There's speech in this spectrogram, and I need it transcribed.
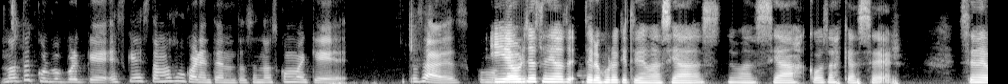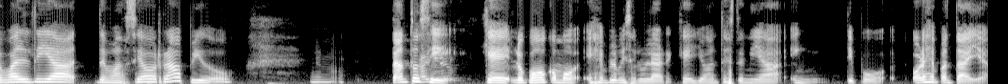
No te culpo porque es que estamos en cuarentena, entonces no es como que Tú sabes. y ahorita he tenido, te, lo juro que tiene demasiadas, demasiadas cosas que hacer. Se me va el día demasiado rápido. Tanto sí que lo pongo como ejemplo en mi celular, que yo antes tenía en tipo horas en pantalla,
